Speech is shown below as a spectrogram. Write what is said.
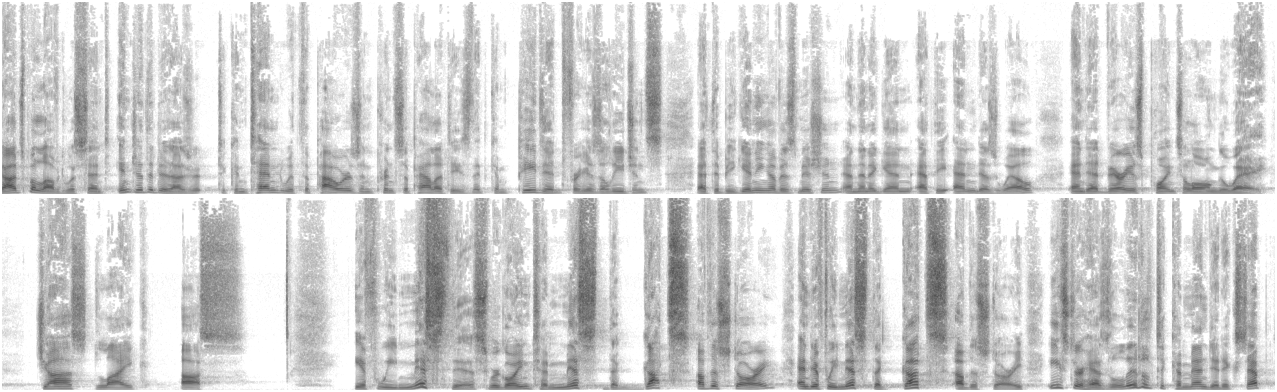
God's beloved was sent into the desert to contend with the powers and principalities that competed for his allegiance at the beginning of his mission and then again at the end as well, and at various points along the way, just like us. If we miss this, we're going to miss the guts of the story. And if we miss the guts of the story, Easter has little to commend it except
